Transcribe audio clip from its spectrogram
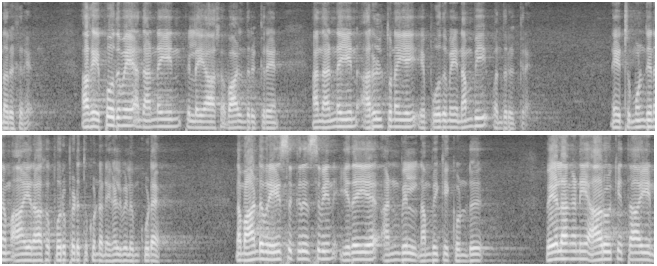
உணர்கிறேன். ஆக எப்போதுமே அந்த அன்னையின் பிள்ளையாக வாழ்ந்திருக்கிறேன். அந்த அன்னையின் அருள் துணையை எப்போதுமே நம்பி வந்திருக்கிறேன். நேற்று முன்தினம் ஆயராக பொறுப்பெடுத்து கொண்ட நிகழ்விலும் கூட நம் ஆண்டவர் இயேசு கிறிஸ்துவின் இதய அன்பில் நம்பிக்கை கொண்டு வேளாங்கண்ணி ஆரோக்கிய தாயின்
